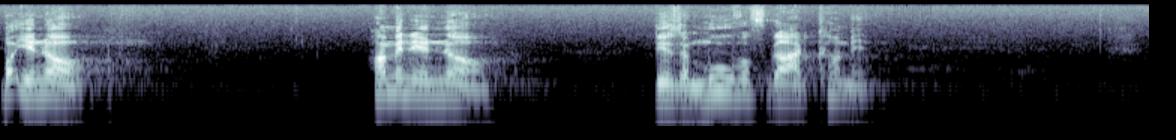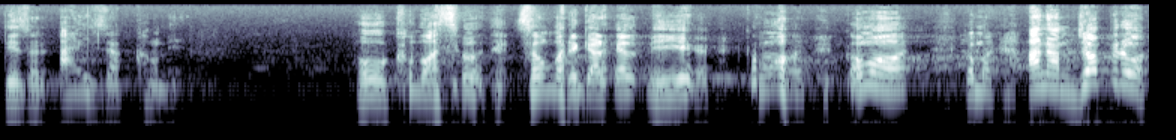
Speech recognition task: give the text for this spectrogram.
but you know, how many of you know there's a move of God coming? There's an Isaac coming. Oh, come on. Somebody got to help me here. Come on. Come on. Come on. And I'm jumping over.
